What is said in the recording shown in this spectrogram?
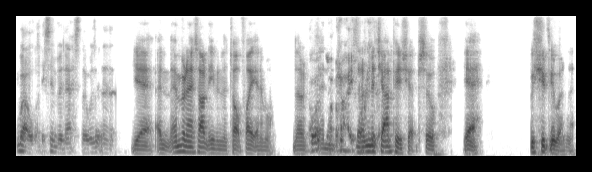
Well, it's Inverness though, isn't it? Yeah, and Inverness aren't even in the top flight anymore. They're Oh, in, they're in the championship. So yeah, we should be winning it.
